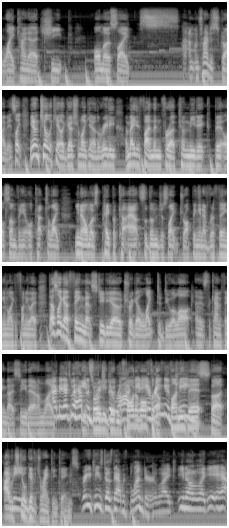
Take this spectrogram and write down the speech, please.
like kind of cheap, almost like s- I'm, I'm trying to describe it. It's like you know, in Kill la Kill it goes from like you know the really amazing fight, and then for a comedic bit or something, it will cut to like you know almost paper cutouts of them just like dropping and everything in like a funny way. That's like a thing that Studio Trigger like to do a lot, and it's the kind of thing that I see there, and I'm like, I mean, that's what happened it's really the good and Rock, affordable and- and for Ring the funny Kings, bit, but I, I would still give it to Ranking Kings. Ring of Kings does that with Blender, like you know, like yeah.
